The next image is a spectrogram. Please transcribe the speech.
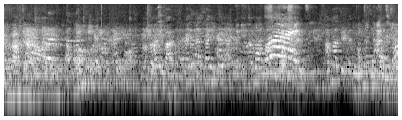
的，的。阿妈。阿妈觉得你太奇怪了，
